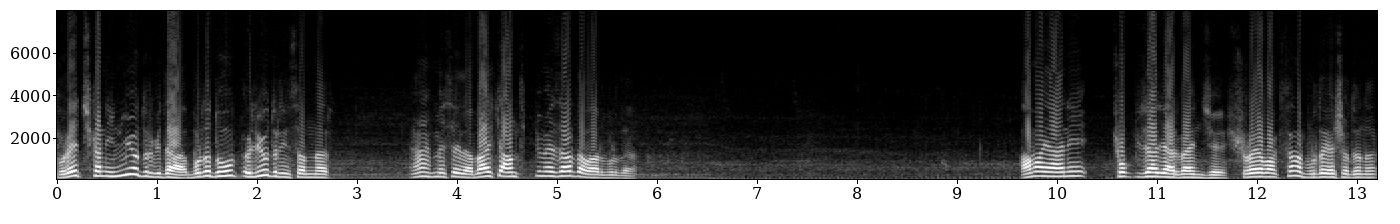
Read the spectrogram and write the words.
buraya çıkan inmiyordur bir daha. Burada doğup ölüyordur insanlar. Heh mesela belki antik bir mezar da var burada. Ama yani çok güzel yer bence. Şuraya baksana burada yaşadığını.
